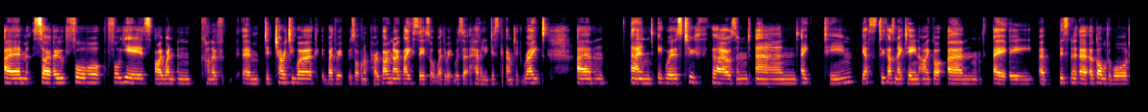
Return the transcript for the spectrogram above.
Um, so for for years, I went and kind of um, did charity work, whether it was on a pro bono basis or whether it was at a heavily discounted rate. Um, and it was 2018. Yes, 2018. I got um, a a business a, gold award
